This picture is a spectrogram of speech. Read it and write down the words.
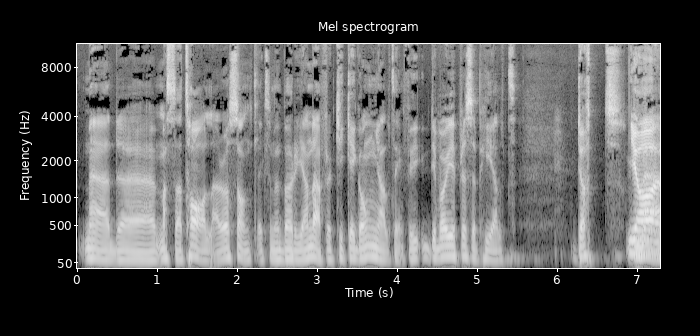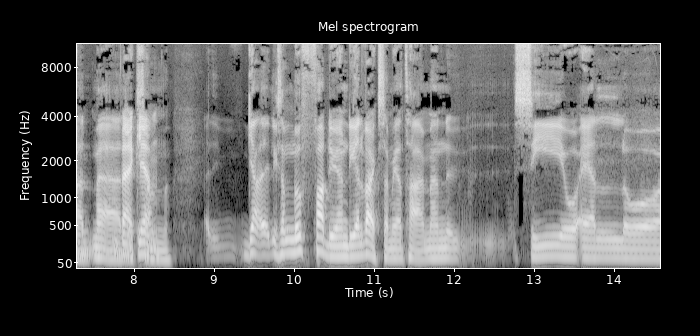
med uh, massa talare och sånt liksom i början där för att kicka igång allting. För det var ju i princip helt dött. Ja, med, med verkligen. Liksom, liksom, Muff hade ju en del verksamhet här, men C och L och,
